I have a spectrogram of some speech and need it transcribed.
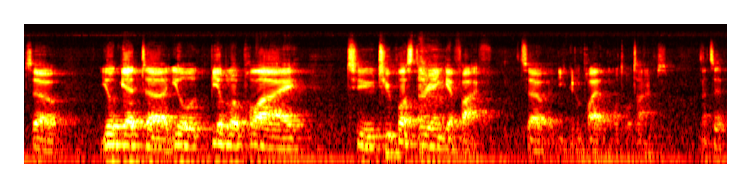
So you'll get uh, you'll be able to apply to two plus three and get five. So you can apply it multiple times. That's it.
